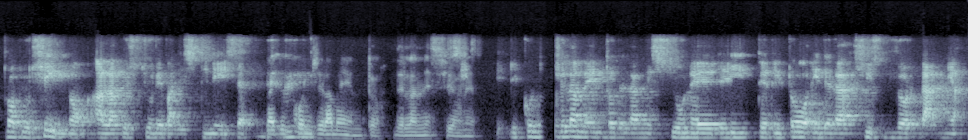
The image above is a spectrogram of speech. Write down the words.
proprio cenno alla questione palestinese. Il congelamento dell'annessione. Il congelamento dell'annessione dei territori della Cisgiordania.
